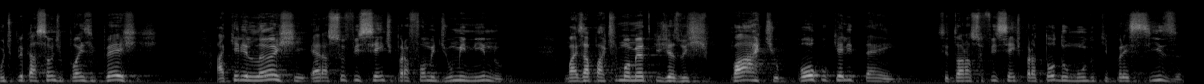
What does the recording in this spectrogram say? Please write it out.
Multiplicação de pães e peixes. Aquele lanche era suficiente para a fome de um menino, mas a partir do momento que Jesus parte, o pouco que ele tem se torna suficiente para todo mundo que precisa.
